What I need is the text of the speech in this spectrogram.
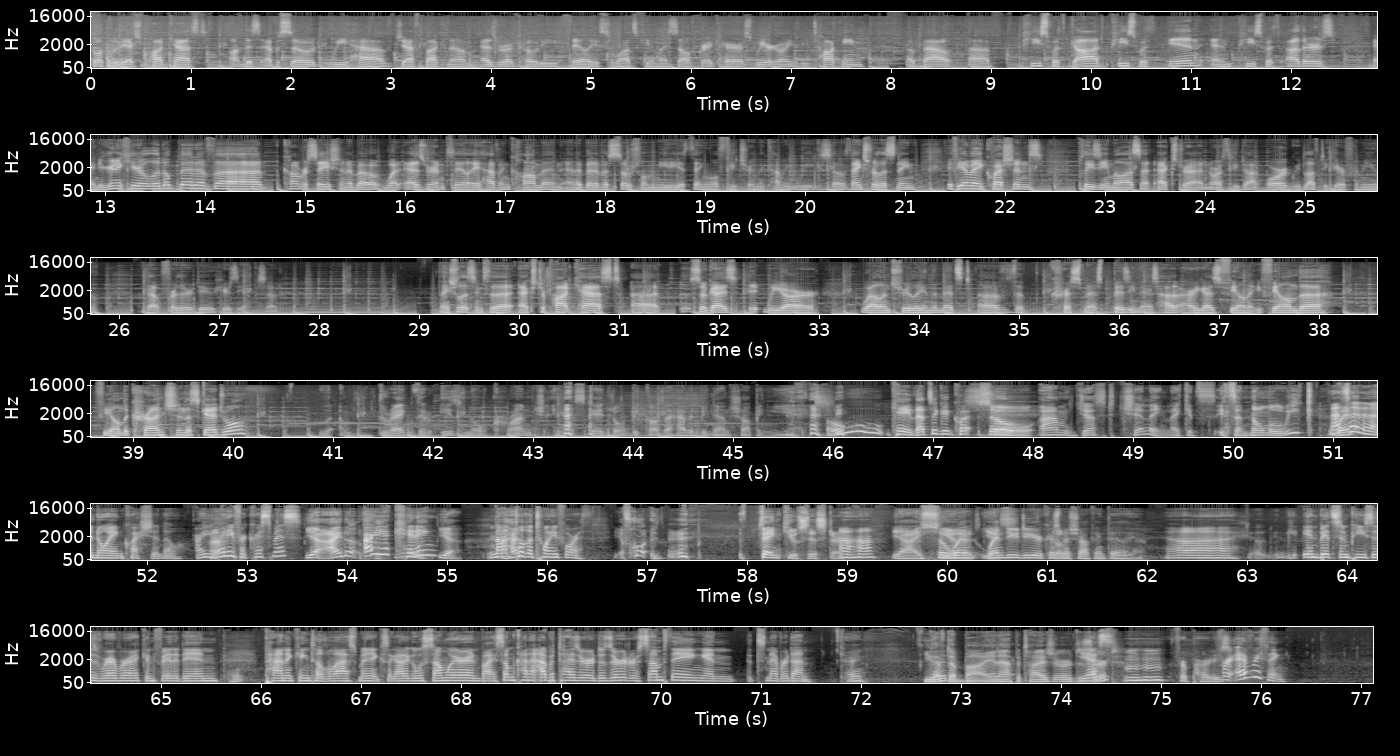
Welcome to the Extra Podcast. On this episode, we have Jeff Bucknam, Ezra Cody, Thalia Sawatsky, and myself, Greg Harris. We are going to be talking about uh, peace with God, peace within, and peace with others. And you're going to hear a little bit of a conversation about what Ezra and Thalia have in common, and a bit of a social media thing we'll feature in the coming week. So thanks for listening. If you have any questions, please email us at extra at northview.org. We'd love to hear from you. Without further ado, here's the episode. Thanks for listening to the extra podcast. Uh, so, guys, it, we are well and truly in the midst of the Christmas busyness. How, how are you guys feeling? It? You feeling the feeling the crunch in the schedule? Um, Greg, there is no crunch in the schedule because I haven't begun shopping yet. Oh, okay, that's a good question. So, So I'm just chilling, like it's it's a normal week. That's When- an annoying question, though. Are you ready for Christmas? Yeah, I don't. Are you kidding? Yeah, Not had- till the 24th. Of course. Thank you, sister. Uh huh. Yeah, I so hear when that, when yes. do you do your Christmas shopping, Thalia? Uh, in bits and pieces, wherever I can fit it in. Panicking till the last minute because I got to go somewhere and buy some kind of appetizer or dessert or something, and it's never done. Okay, You have to buy an appetizer or Yes. dessert? Mm, for parties. For everything.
